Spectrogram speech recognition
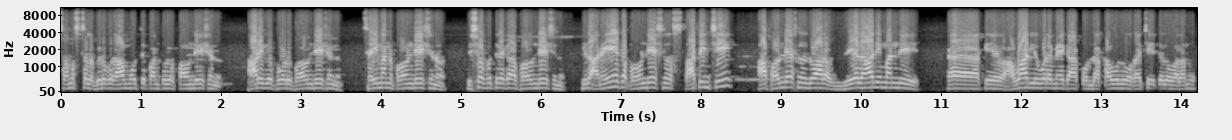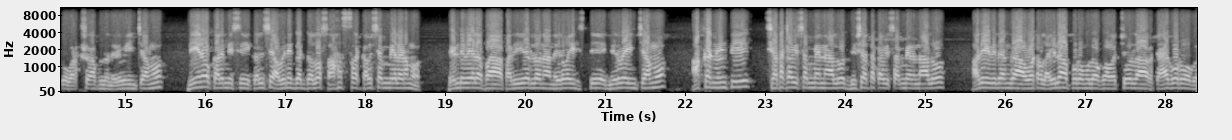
సంస్థలు గుడుగు రామమూర్తి పంతుల ఫౌండేషన్ ఆరోగ్యపోడు foundation Simon foundation Vishwaputrika foundation ఇలా అనేక ఫౌండేషన్లు స్థాపించి ఆ ఫౌండేషన్ల ద్వారా వేలాది మంది అవార్డులు ఇవ్వడమే కాకుండా కవులు రచయితలు వాళ్ళందరికీ వర్క్షాపులు నిర్వహించాము. నేను కలిసి కలిసి అవినిగడ్డలో సహస్ర కవి సమ్మేళనము రెండు వేల ప- పదిహేడులో నిర్వహిస్తే నిర్వహించాము. అక్కడి నుండి శతకవి సమ్మేళనాలు ద్విశతకవి సమ్మేళనాలు అదేవిధంగా విధంగా లైలాపురంలో ఐలాపురంలో కావచ్చు లా ట్యాగూర్ ఒక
